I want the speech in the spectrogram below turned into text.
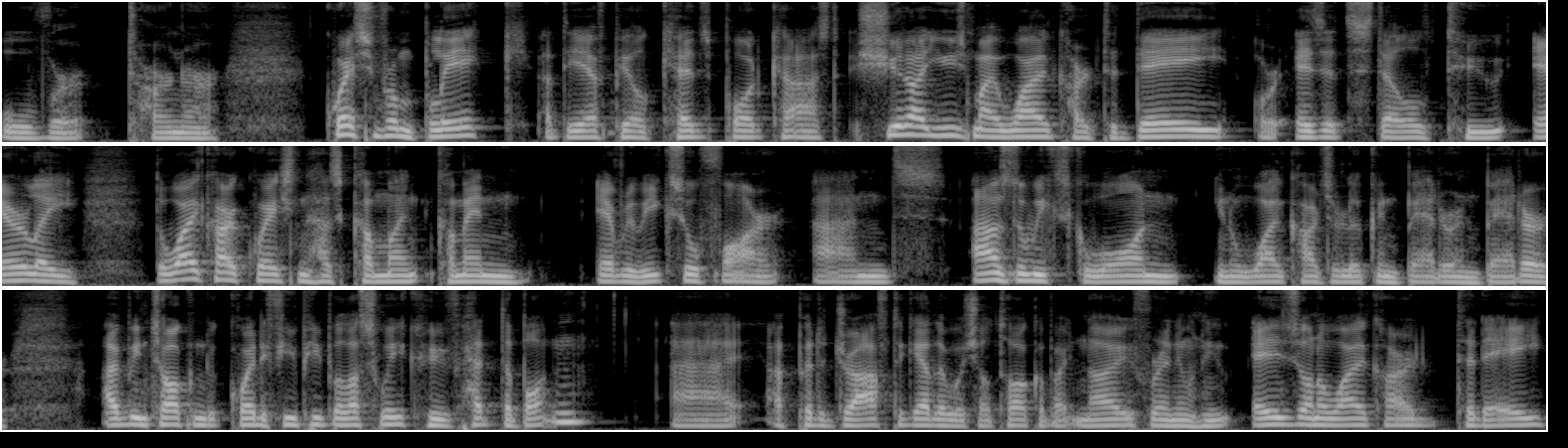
over Turner. Question from Blake at the FPL Kids podcast Should I use my wildcard today or is it still too early? The wildcard question has come in, come in every week so far. And as the weeks go on, you know, wildcards are looking better and better. I've been talking to quite a few people this week who've hit the button. Uh, I put a draft together, which I'll talk about now for anyone who is on a wildcard today.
